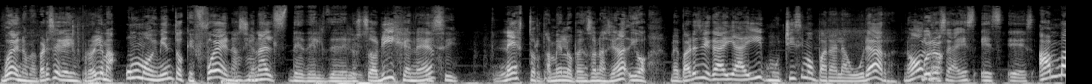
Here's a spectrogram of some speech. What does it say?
Bueno, me parece que hay un problema. Un movimiento que fue nacional desde, desde los orígenes. Sí. Néstor también lo pensó nacional. Digo, me parece que hay ahí muchísimo para laburar, ¿no? Bueno- o sea, es, es, es AMBA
